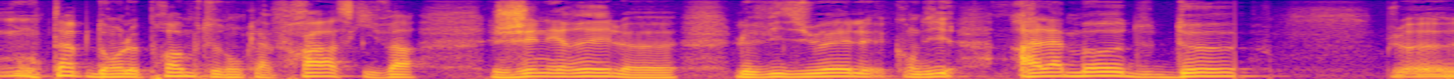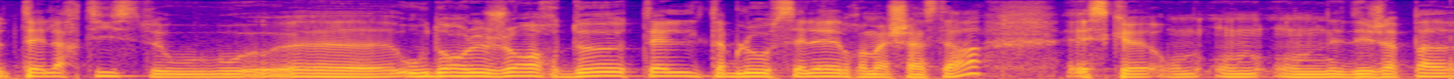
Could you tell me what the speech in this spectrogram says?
on, tape dans le prompt, donc la phrase qui va générer le, visuel, qu'on dit à la mode de tel artiste ou, euh, ou dans le genre de tel tableau célèbre, machin, etc. Est-ce qu'on n'est déjà pas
